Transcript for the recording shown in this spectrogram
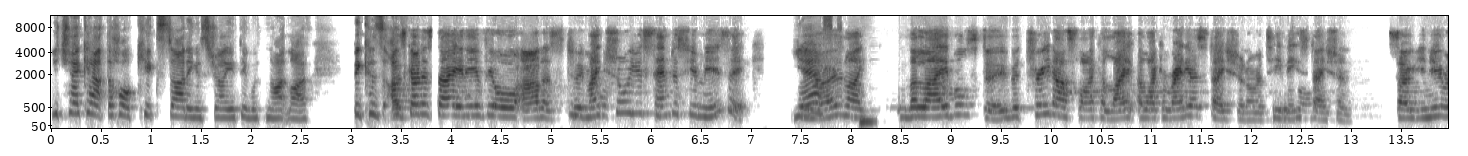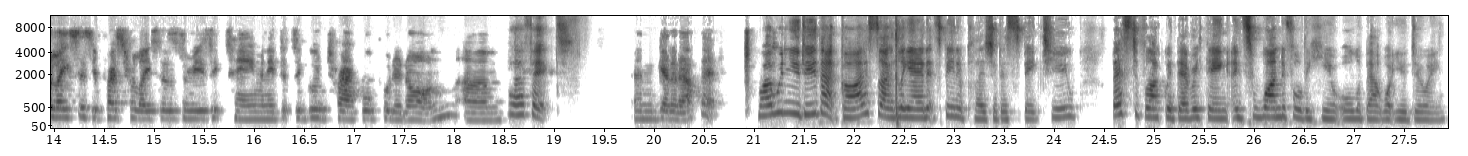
you check out the whole kickstarting Australia thing with Nightlife. Because I was going to say, any of your artists too, make sure you send us your music. Yes. You know, like the labels do, but treat us like a la- like a radio station or a TV station so your new releases, your press releases, the music team, and if it's a good track, we'll put it on. Um, Perfect. And get it out there. Why wouldn't you do that, guys? So, Leanne, it's been a pleasure to speak to you. Best of luck with everything. It's wonderful to hear all about what you're doing.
